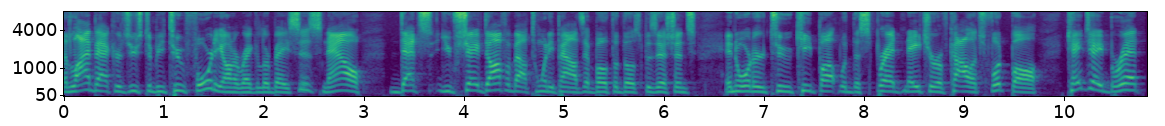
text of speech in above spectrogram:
and linebackers used to be 240 on a regular basis. Now that's you've shaved off about 20 pounds at both of those positions in order to keep up with the spread nature of college football. KJ Britt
